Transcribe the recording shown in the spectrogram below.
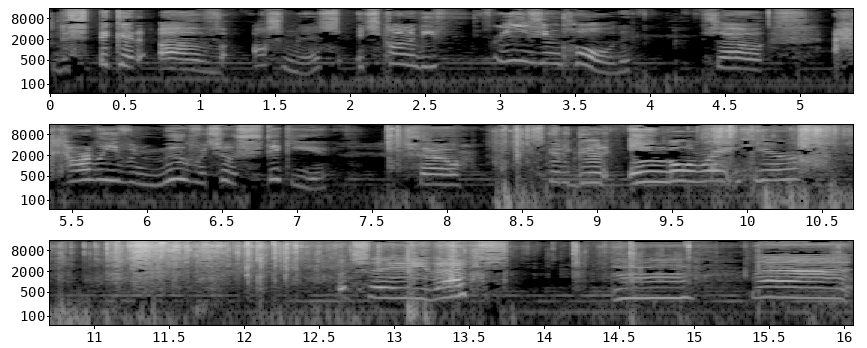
the spigot of awesomeness. It's gonna be freezing cold. So I can hardly even move, it's so sticky. So let's get a good angle right here. Let's say that's, um, that,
